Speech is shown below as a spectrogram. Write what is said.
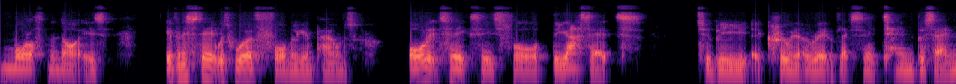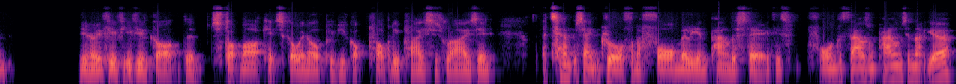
more often than not, is if an estate was worth four million pounds, all it takes is for the assets to be accruing at a rate of let's say ten percent. You know, if you've, if you've got the stock markets going up, if you've got property prices rising, a ten percent growth on a four million pound estate is four hundred thousand pounds in that year.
